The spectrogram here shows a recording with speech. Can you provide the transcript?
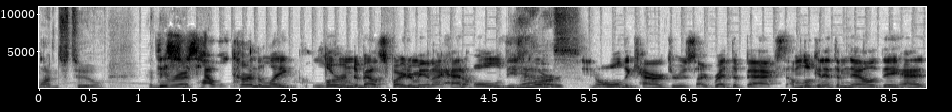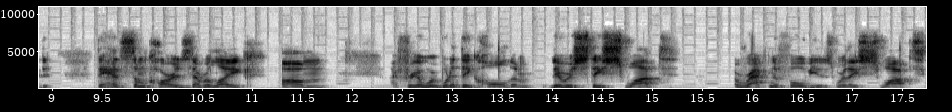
ones too. And This were is how I kind of like learned about Spider-Man. I had all of these Yes. cards and all the characters. I read the backs. I'm looking at them now. They had they had some cards that were like um I forget what what did they call them. They were they swapped arachnophobias where they swapped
